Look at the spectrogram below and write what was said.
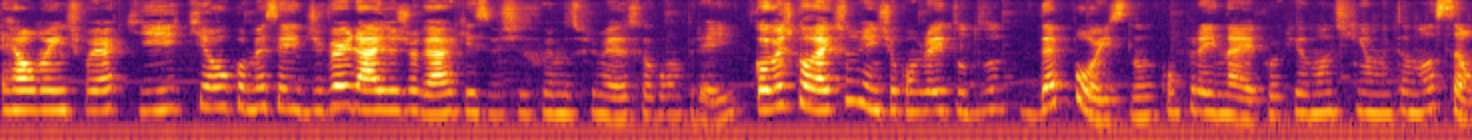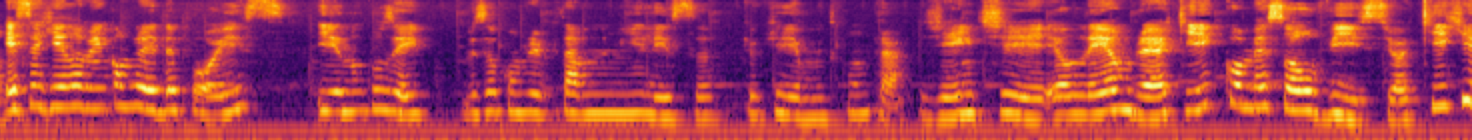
Realmente foi aqui que eu comecei de verdade a jogar, que esse vestido foi um dos primeiros que eu comprei. Covid Collection, gente, eu comprei tudo depois, não comprei na época porque eu não tinha muita noção. Esse aqui eu também comprei depois, e eu nunca usei, mas eu comprei porque tava na minha lista, que eu queria muito comprar. Gente, eu lembro, é aqui que começou o vício, aqui que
